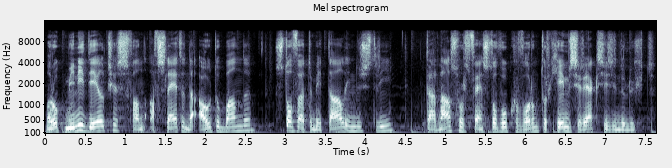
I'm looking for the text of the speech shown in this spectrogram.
maar ook mini-deeltjes van afslijtende autobanden, stof uit de metaalindustrie. Daarnaast wordt fijn stof ook gevormd door chemische reacties in de lucht.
